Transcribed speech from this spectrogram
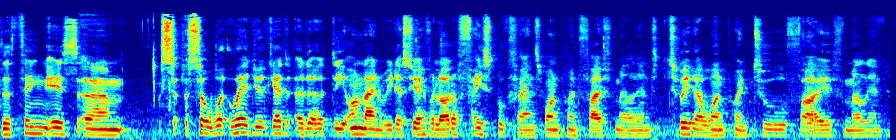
the thing is, um, so, so wh- where do you get uh, the, the online readers? You have a lot of Facebook fans, 1.5 million, Twitter, 1.25 million.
